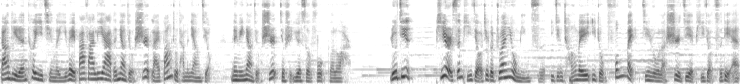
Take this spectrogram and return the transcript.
当地人特意请了一位巴伐利亚的酿酒师来帮助他们酿酒，那位酿酒师就是约瑟夫·格罗尔。如今，皮尔森啤酒这个专用名词已经成为一种风味，进入了世界啤酒词典。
